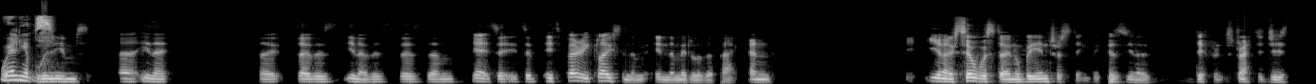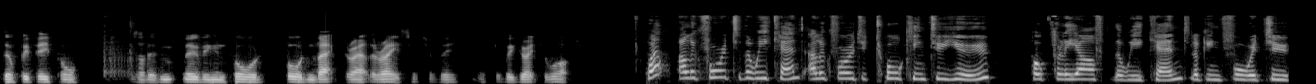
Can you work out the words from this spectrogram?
Williams. Williams. Uh, you know, so so there's you know there's there's um yeah it's a, it's a it's very close in the in the middle of the pack and you know Silverstone will be interesting because you know different strategies there'll be people sort of moving and forward forward and back throughout the race which will be which will be great to watch. Well, I look forward to the weekend. I look forward to talking to you, hopefully after the weekend. Looking forward to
